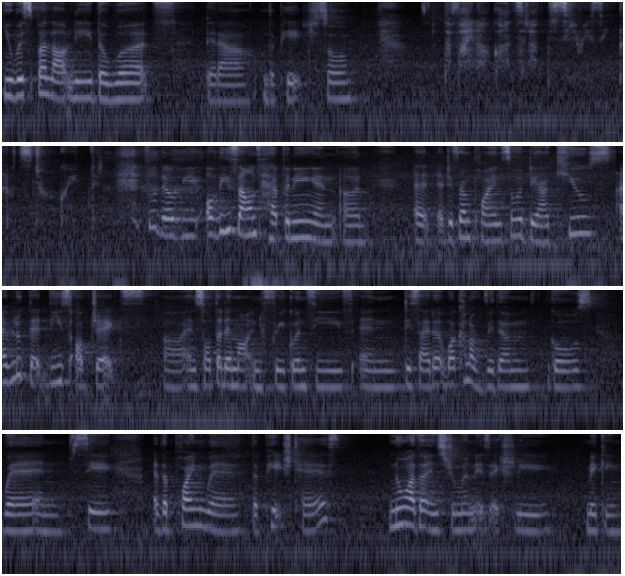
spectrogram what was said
you whisper loudly the words that are on the page. So, the final concert of the series includes two great things. So there'll be all these sounds happening and uh, at, at different points. So there are cues. I've looked at these objects uh, and sorted them out in frequencies and decided what kind of rhythm goes where and say at the point where the page tears, no other instrument is actually making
